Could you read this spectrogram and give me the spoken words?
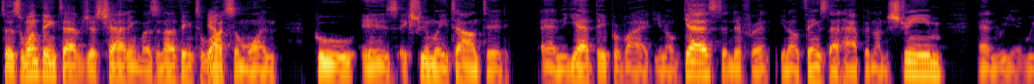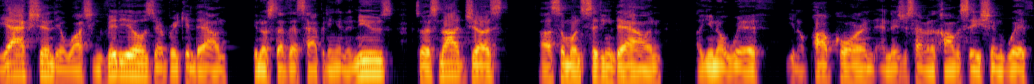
So it's one thing to have just chatting, but it's another thing to Yeah. watch someone who is extremely talented and yet they provide, you know, guests and different, you know, things that happen on the stream and re- reaction. They're watching videos, they're breaking down, you know, stuff that's happening in the news. So it's not just uh, someone sitting down, uh, you know, with, you know, popcorn and they're just having a conversation with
